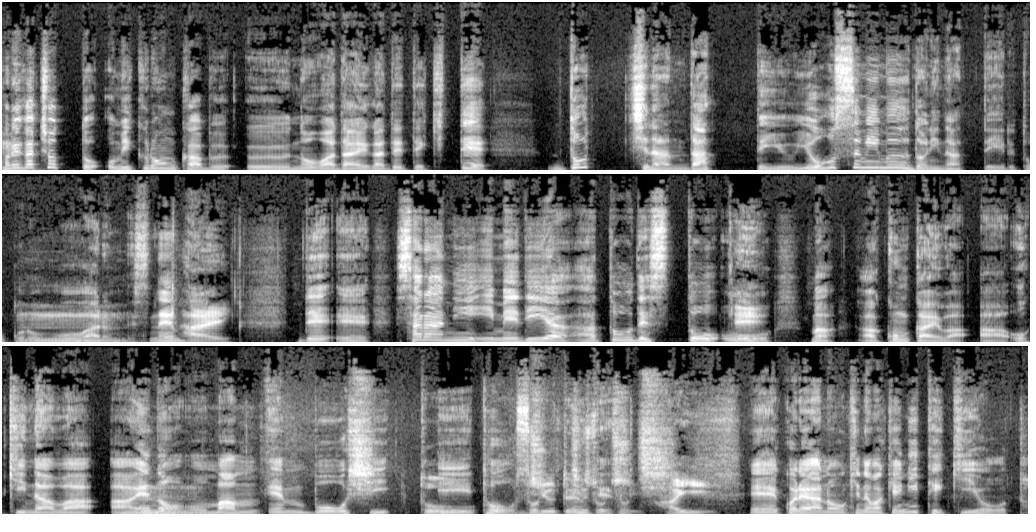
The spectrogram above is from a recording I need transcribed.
これがちょっとオミクロン株の話題が出てきて、どっちなんだっていう様子見ムードになっているところあるんですね。はい。で、えー、さらにメディア等ですと、えー、まあ、今回はあ沖縄へのまん延防止等措置。重点措置。はい。えー、これあの沖縄県に適用と。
